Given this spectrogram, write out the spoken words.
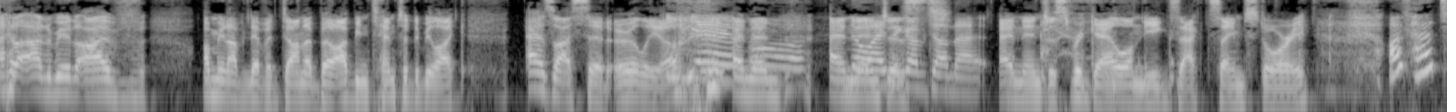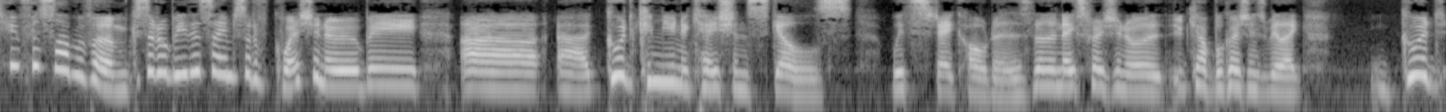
I mean, I've, I mean, I've never done it, but I've been tempted to be like, as I said earlier, Yeah, and then, oh, and no, then I just, think I've done that. and then just regale on the exact same story. I've had to for some of them because it'll be the same sort of question. It'll be uh, uh, good communication skills with stakeholders. Then the next question or a couple of questions will be like good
